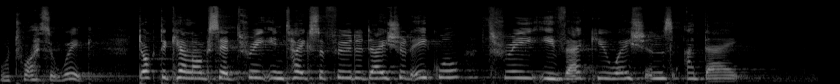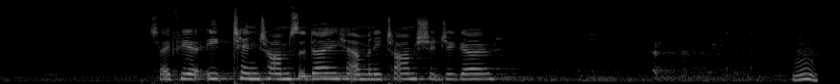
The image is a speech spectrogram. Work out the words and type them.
or twice a week? Dr. Kellogg said three intakes of food a day should equal three evacuations a day. So, if you eat 10 times a day, how many times should you go? Mm.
